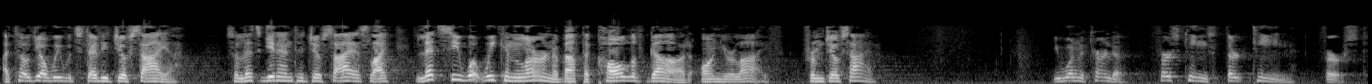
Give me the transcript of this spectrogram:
I told y'all we would study Josiah. So let's get into Josiah's life. Let's see what we can learn about the call of God on your life from Josiah. You want to turn to 1 Kings 13 first.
